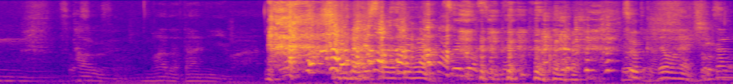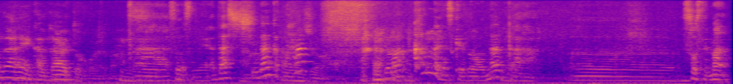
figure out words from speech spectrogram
ん。そうそうそう多分まだダニーは信頼されてないそうですねでもね。時間がねかかると思いますああそうですね。私なんか彼た女はわかんないですけどなんかうんそうですね。まあ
